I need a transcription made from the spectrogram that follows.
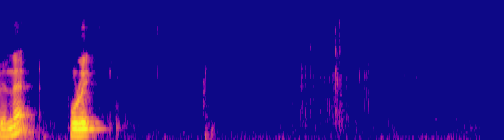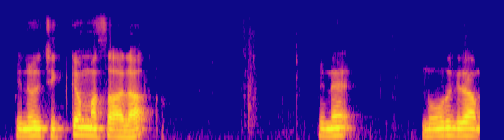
പിന്നെ പുളി. പിന്നെ ഒരു ചിക്കൻ മസാല. പിന്നെ നൂറ് ഗ്രാം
